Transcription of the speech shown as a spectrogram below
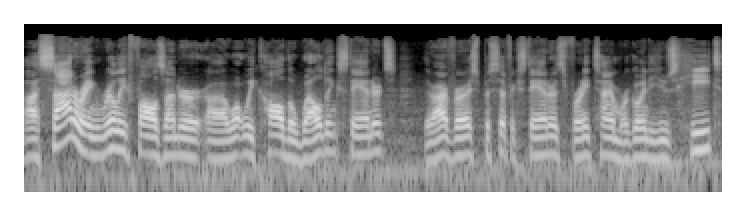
Uh, soldering really falls under uh, what we call the welding standards. There are very specific standards for any time we're going to use heat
